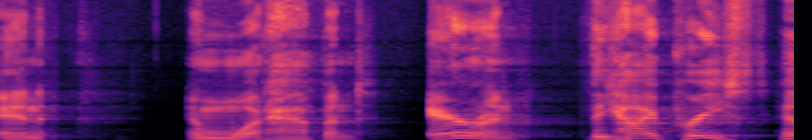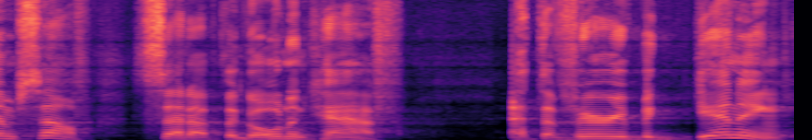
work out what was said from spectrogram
And, and what happened? Aaron, the high priest himself, set up the golden calf at the very beginning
